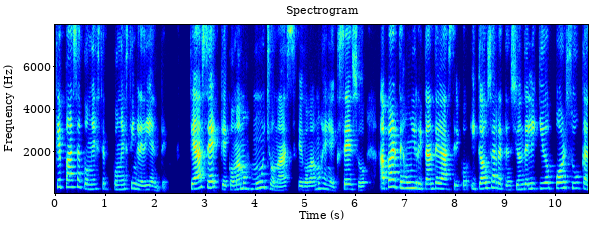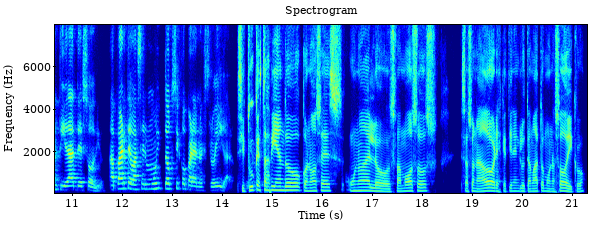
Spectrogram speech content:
¿Qué pasa con este, con este ingrediente? Que hace que comamos mucho más, que comamos en exceso. Aparte es un irritante gástrico y causa retención de líquido por su cantidad de sodio. Aparte va a ser muy tóxico para nuestro hígado. Si tú que estás viendo conoces uno de los famosos sazonadores que tienen glutamato monosódico,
